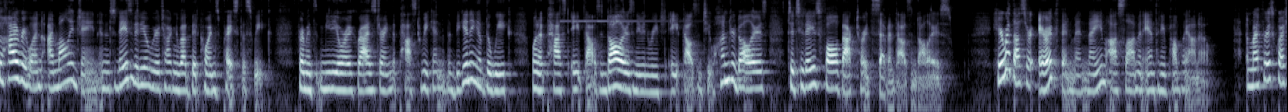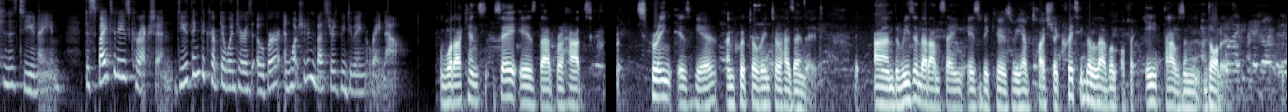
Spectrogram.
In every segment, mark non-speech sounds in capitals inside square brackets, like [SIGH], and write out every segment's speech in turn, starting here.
So hi everyone, I'm Molly Jane, and in today's video we are talking about Bitcoin's price this week. From its meteoric rise during the past weekend at the beginning of the week, when it passed $8,000 and even reached $8,200, to today's fall back towards $7,000. Here with us are Erik Finman, Naeem Aslam, and Anthony Pompliano. And my first question is to you, Naeem. Despite today's correction, do you think the crypto winter is over, and what should investors be doing right now? What I can say is that perhaps spring is here and crypto winter has ended. And the reason that I'm saying is because we have touched a critical level of $8,000.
